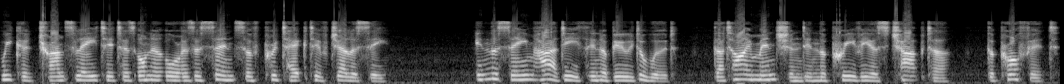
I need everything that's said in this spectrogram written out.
We could translate it as honor or as a sense of protective jealousy. In the same hadith in Abu Dawud, that I mentioned in the previous chapter, the Prophet,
